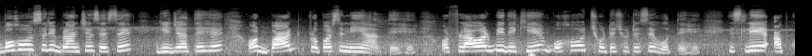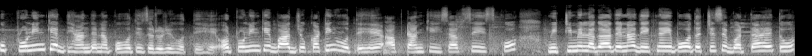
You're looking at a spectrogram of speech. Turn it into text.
बहुत सारे ब्रांचेस ऐसे गिर जाते हैं और बाढ़ प्रॉपर से नहीं आते हैं। और फ्लावर भी देखिए, बहुत छोटे छोटे से होते हैं। इसलिए आपको प्रोनिंग का ध्यान देना बहुत ही ज़रूरी होते हैं। और प्रोनिंग के बाद जो कटिंग होते हैं, आप टाइम के हिसाब से इसको मिट्टी में लगा देना, देखना ये बहुत अच्छे से बढ़ता है तो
